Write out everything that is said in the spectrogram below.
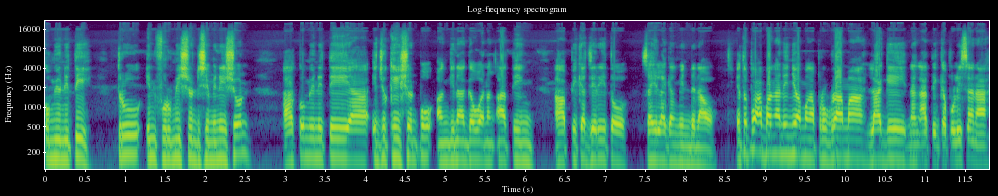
community through information dissemination, ah, community ah, education po ang ginagawa ng ating uh, PKG rito sa Hilagang Mindanao. Ito po abangan ninyo ang mga programa lagi ng ating kapulisan ha.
